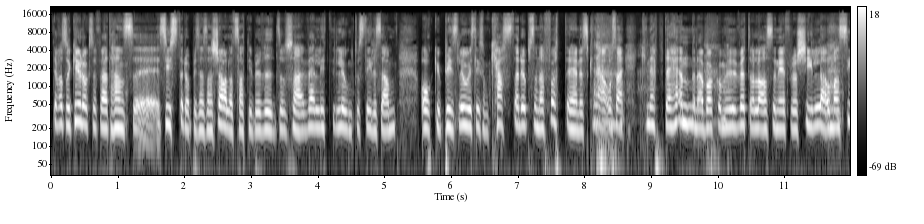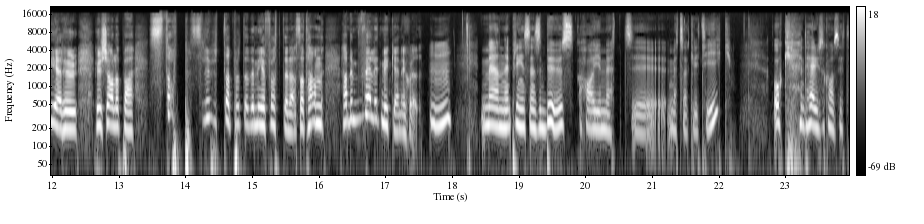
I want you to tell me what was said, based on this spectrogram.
det var så kul också för att hans eh, syster då, prinsessan Charlotte, satt ju bredvid och så här väldigt lugnt och stillsamt och prins Louis liksom kastade upp sina fötter i hennes knä och så här knäppte händerna bakom huvudet och la sig ner för att chilla och man ser hur, hur Charlotte bara stopp, sluta puttade ner fötterna så att han hade väldigt mycket energi. Mm. Men prinsens bus har ju mött, eh, mötts av kritik. Och det här är ju så konstigt.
